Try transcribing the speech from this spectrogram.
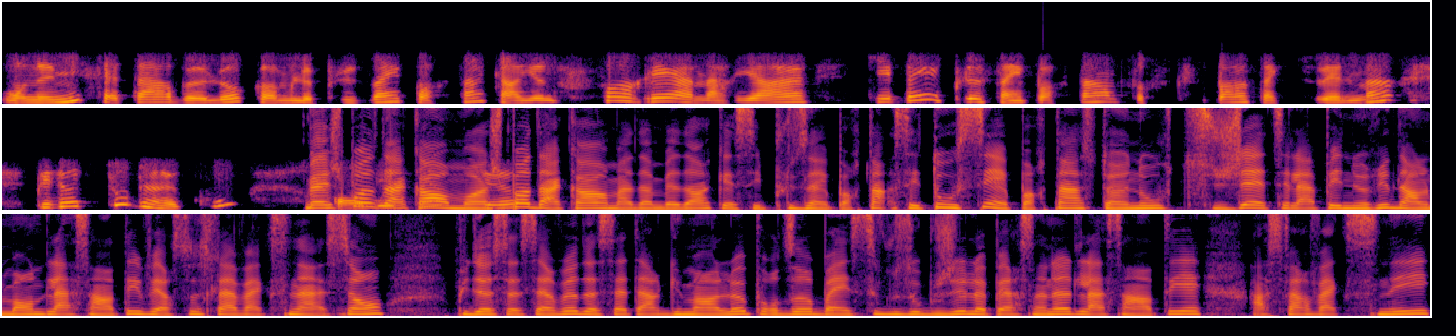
on a mis cet arbre-là comme le plus important quand il y a une forêt en arrière qui est bien plus importante sur ce qui se passe actuellement. Puis là, tout d'un coup. Ben, je suis pas d'accord, moi. Je suis pas d'accord, Mme Bédard, que c'est plus important. C'est aussi important. C'est un autre sujet. C'est la pénurie dans le monde de la santé versus la vaccination. Puis de se servir de cet argument-là pour dire, ben, si vous obligez le personnel de la santé à se faire vacciner,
